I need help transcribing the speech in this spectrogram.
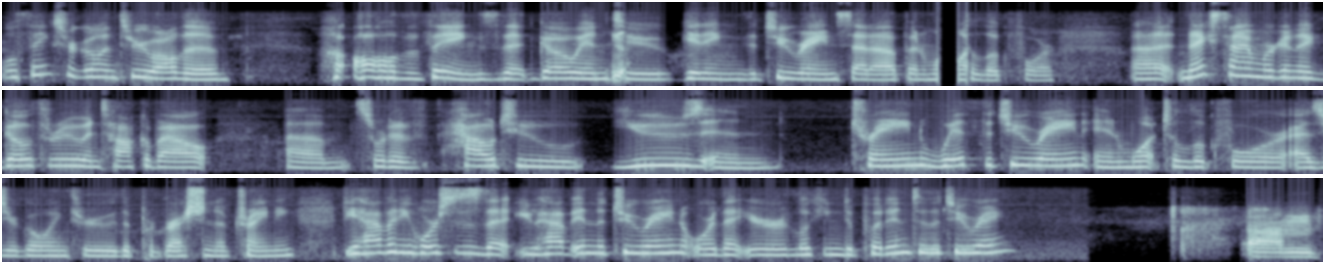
Well, thanks for going through all the all the things that go into yeah. getting the two reins set up and what to look for. Uh, next time, we're going to go through and talk about um, sort of how to use and train with the two rein and what to look for as you're going through the progression of training. Do you have any horses that you have in the two rein or that you're looking to put into the two rein? Um,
